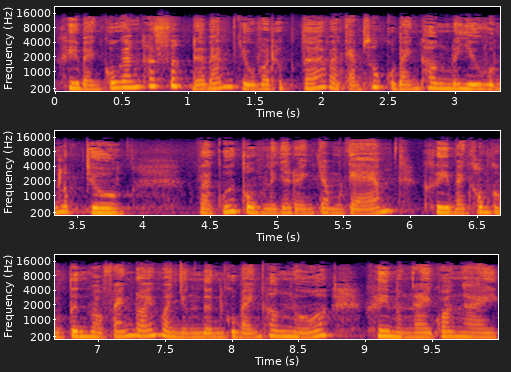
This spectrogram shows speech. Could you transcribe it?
khi bạn cố gắng hết sức để bám trụ vào thực tế và cảm xúc của bản thân để giữ vững lập trường. Và cuối cùng là giai đoạn trầm cảm, khi bạn không còn tin vào phán đoán và nhận định của bản thân nữa, khi mà ngày qua ngày,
